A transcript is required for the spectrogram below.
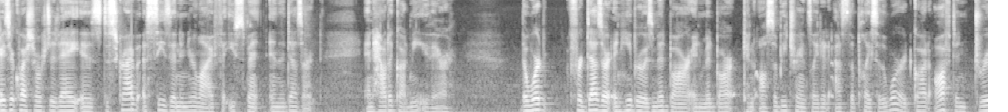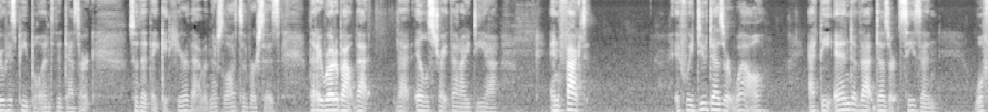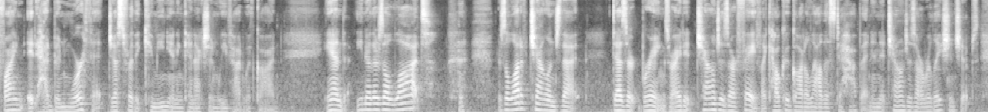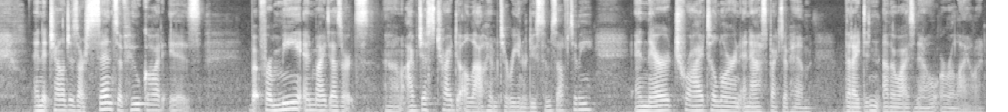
Razor question for today is describe a season in your life that you spent in the desert and how did God meet you there? The word for desert in Hebrew is midbar, and midbar can also be translated as the place of the word. God often drew his people into the desert so that they could hear them. And there's lots of verses that I wrote about that that illustrate that idea. In fact, if we do desert well, at the end of that desert season, we'll find it had been worth it just for the communion and connection we've had with God. And you know, there's a lot there's a lot of challenge that desert brings, right? It challenges our faith. Like how could God allow this to happen? And it challenges our relationships. And it challenges our sense of who God is. But for me and my deserts, um, I've just tried to allow him to reintroduce himself to me and there try to learn an aspect of him that I didn't otherwise know or rely on.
